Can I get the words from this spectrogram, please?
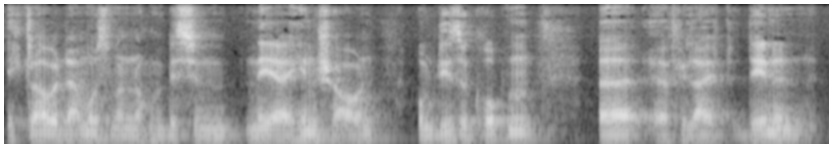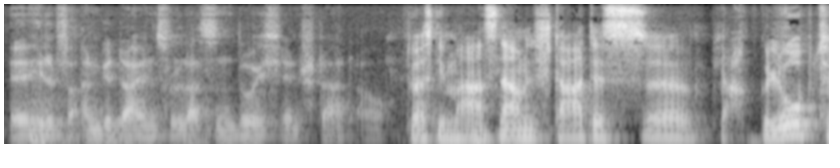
Ich glaube, da muss man noch ein bisschen näher hinschauen um diese Gruppen äh, äh, vielleicht denen äh, Hilfe angedeihen zu lassen durch den Staat auch. Du hast die Maßnahmen des Staates äh, ja, gelobt,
